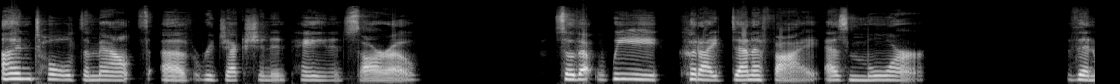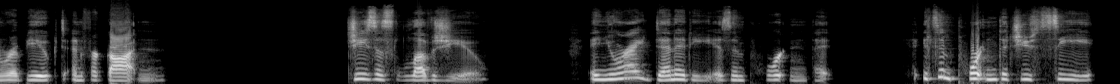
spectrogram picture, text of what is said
untold amounts of rejection and pain and sorrow so that we could identify as more than rebuked and forgotten. Jesus loves you. And your identity is important that it's important that you see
